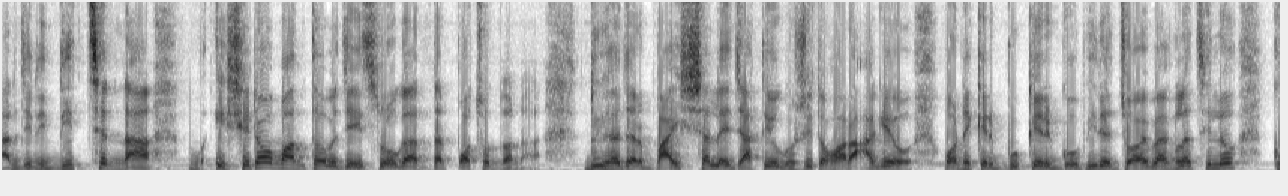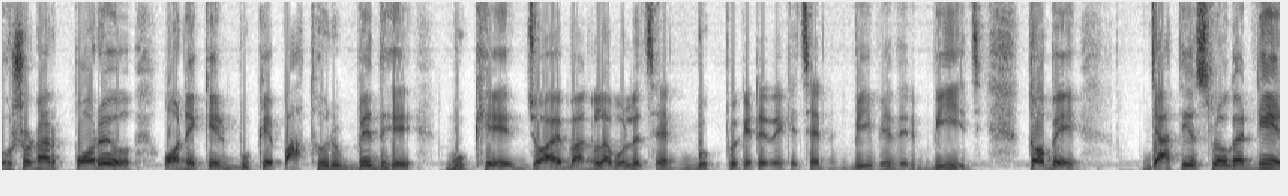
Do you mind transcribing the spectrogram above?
আর যিনি দিচ্ছেন না সেটাও মানতে হবে যে এই স্লোগান তার পছন্দ না। দুই হাজার বাইশ সালে জাতীয় ঘোষিত হওয়ার আগেও অনেকের বুকের গভীরে জয় বাংলা ছিল, ঘোষণার পরেও অনেকের বুকে পাথর বেঁধে মুখে জয় বাংলা বলেছেন, বুক পকেটে রেখেছেন বিভেদের বীজ। তবে জাতীয় স্লোগান নিয়ে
